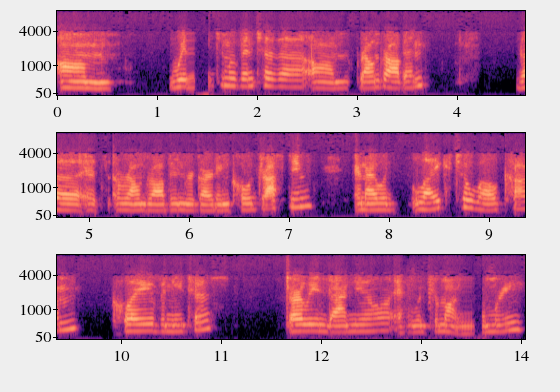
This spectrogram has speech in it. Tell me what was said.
Um, we'd like to move into the um, round robin. The It's a round robin regarding code drafting. And I would like to welcome Clay Vanitas, Darlene Daniel, and Winter Montgomery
